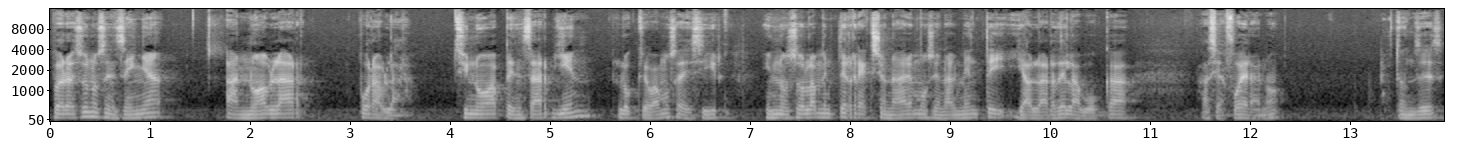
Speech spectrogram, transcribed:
pero eso nos enseña a no hablar por hablar, sino a pensar bien lo que vamos a decir y no solamente reaccionar emocionalmente y, hablar de la boca hacia afuera, ¿no? Entonces,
